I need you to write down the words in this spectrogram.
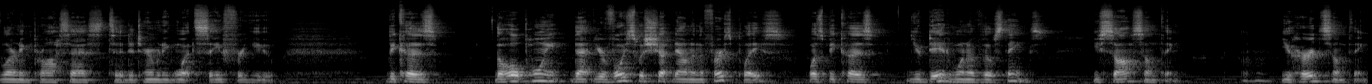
learning process to determining what's safe for you. Because the whole point that your voice was shut down in the first place was because you did one of those things. You saw something. You heard something.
